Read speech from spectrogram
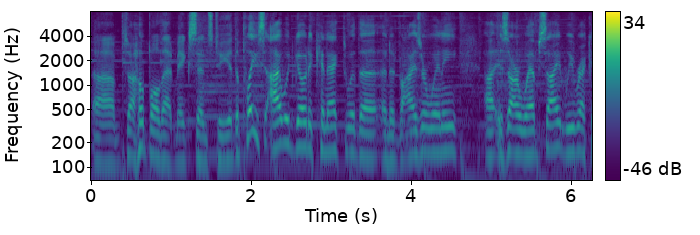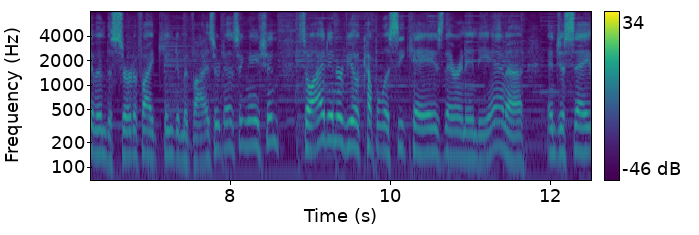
um, so I hope all that makes sense to you. The place I would go to connect with a, an advisor, Winnie, uh, is our website. We recommend the Certified Kingdom Advisor designation. So I'd interview a couple of CKAs there in Indiana and just say,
